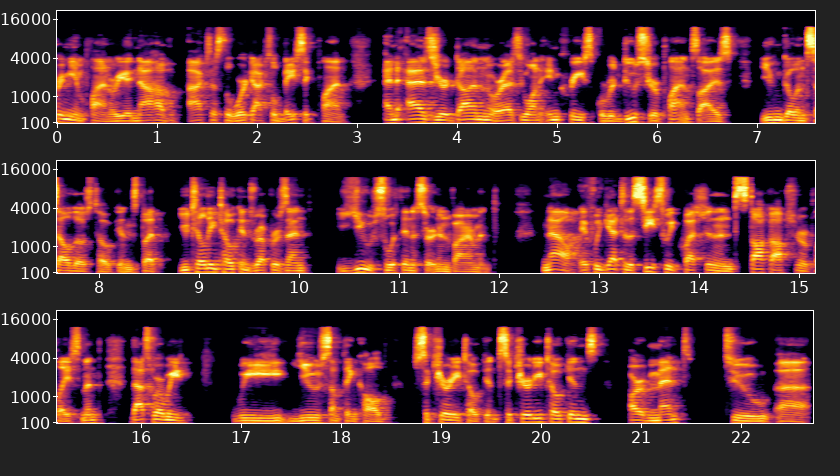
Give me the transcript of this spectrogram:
premium plan, or you now have access to the Work Axle basic plan. And as you're done, or as you want to increase or reduce your plan size, you can go and sell those tokens. But utility tokens represent use within a certain environment. Now, if we get to the C-suite question and stock option replacement, that's where we we use something called security tokens. Security tokens are meant to uh,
